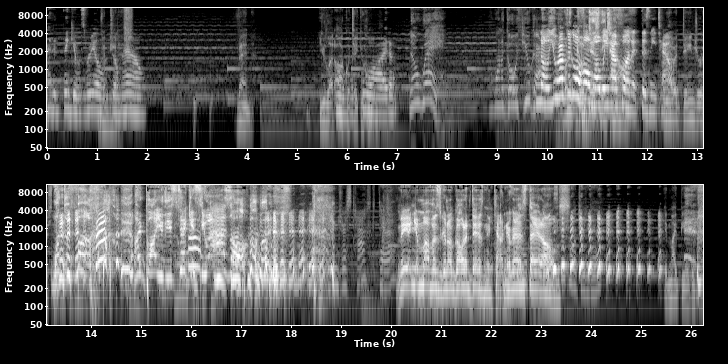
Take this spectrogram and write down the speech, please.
I didn't think it was real until now. Ven. You let Oh Aqua my take you home. No way. I want to go with you guys. No, you have to go go home while we Disney have fun at Disney Town. a dangerous. What the fuck? I bought you these tickets, you asshole. Dangerous task, Terra. Me and your mother's gonna go to Disney Town. You're gonna stay at home. Told you to do. It might be a different.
